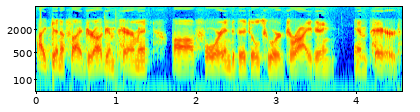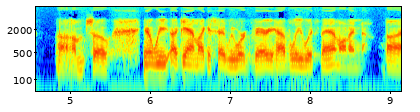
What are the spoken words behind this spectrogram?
identify drug impairment uh, for individuals who are driving impaired. Um, so, you know, we again, like I said, we work very heavily with them on an uh,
